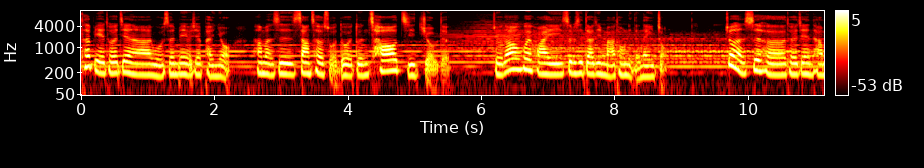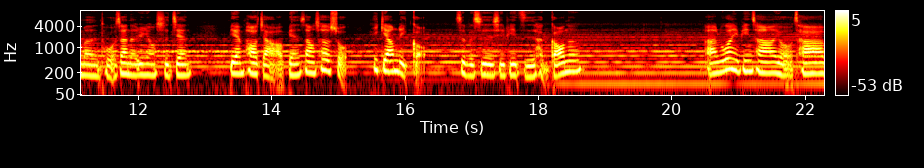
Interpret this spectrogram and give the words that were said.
特别推荐啊，我身边有些朋友，他们是上厕所都会蹲超级久的。久到会怀疑是不是掉进马桶里的那一种，就很适合推荐他们妥善的运用时间，边泡脚边上厕所，一举两得，是不是 CP 值很高呢？啊，如果你平常有擦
